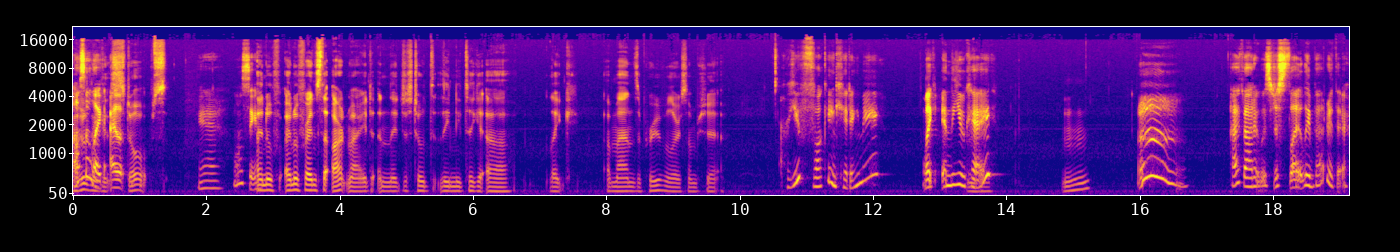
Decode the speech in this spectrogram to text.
I Also, don't like, it I. stops. Yeah, we'll see. I know I know friends that aren't married and they just told that they need to get a like a man's approval or some shit. Are you fucking kidding me? Like, in the UK? Mm hmm. I thought it was just slightly better there.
